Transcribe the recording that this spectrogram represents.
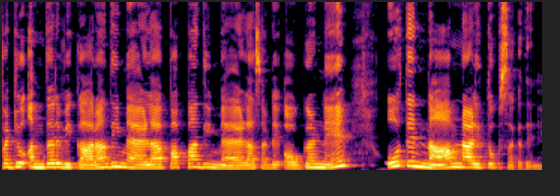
ਪਰ ਜੋ ਅੰਦਰ ਵਿਕਾਰਾਂ ਦੀ ਮੈਲ ਆ, ਪਾਪਾਂ ਦੀ ਮੈਲ ਆ, ਸਾਡੇ ਔਗਣ ਨੇ, ਉਹ ਤੇ ਨਾਮ ਨਾਲ ਹੀ ਧੁੱਪ ਸਕਦੇ ਨੇ।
